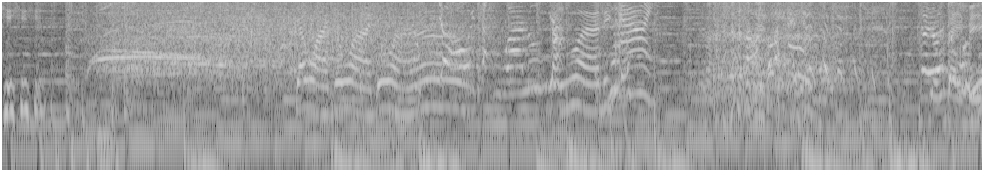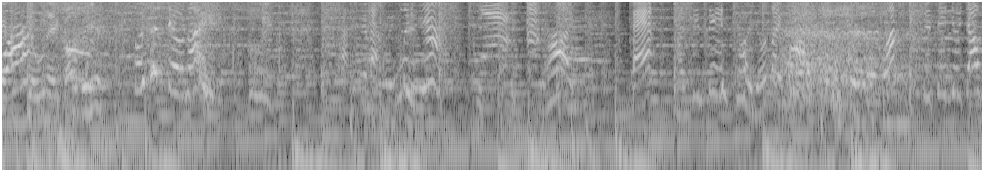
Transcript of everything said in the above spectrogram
Cháu hòa cháu hòa cháu hòa trời tặng quà luôn tặng quà đi. Nha trời ơi tôi mừng quá. vụ này có biết. Tôi thích điều này. Tặng cho bạn Nguyễn Minh nha. Rồi bạn bạn Tin Tin trời vỗ tay tuyệt vời quá. Tin Tin vô trong.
